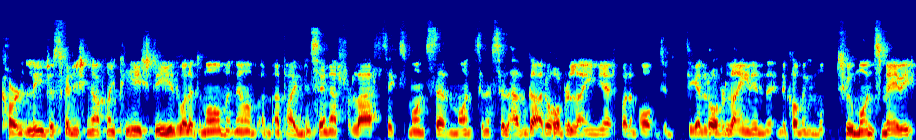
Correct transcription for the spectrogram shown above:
currently just finishing off my PhD as well at the moment. Now I've probably been saying that for the last six months, seven months, and I still haven't got it over line yet. But I'm hoping to, to get it over line in the, in the coming two months, maybe.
